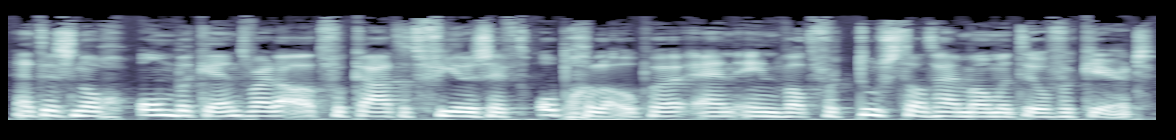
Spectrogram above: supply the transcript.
Het is nog onbekend waar de advocaat het virus heeft opgelopen en in wat voor toestand hij momenteel verkeert.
